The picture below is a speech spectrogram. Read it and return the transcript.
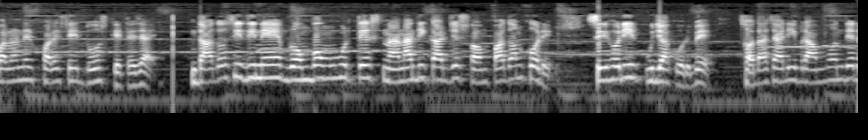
পালনের ফলে সেই দোষ কেটে যায়। দ্বাদশী দিনে ব্রহ্ম মুহূর্তে স্নানাদি কার্য সম্পাদন করে শ্রীহরির পূজা করবে। সদাচারী ব্রাহ্মণদের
